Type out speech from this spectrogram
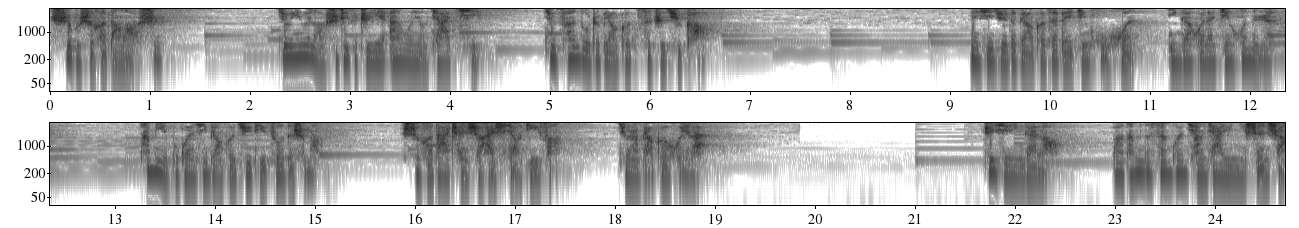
适不适合当老师，就因为老师这个职业安稳有假期，就撺掇着表哥辞职去考。那些觉得表哥在北京胡混应该回来结婚的人，他们也不关心表哥具体做的什么，适合大城市还是小地方，就让表哥回来。这些应该老。把他们的三观强加于你身上，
